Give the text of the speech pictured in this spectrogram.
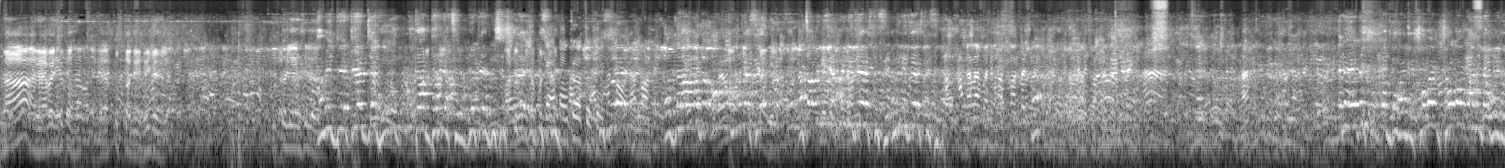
না রে ভাই কথা কুত্তা দিয়ে ঠিক গেল আমি ডেটের যে হলুদ কার্ডধারী আছেন ডেটে বিশেষ করে। সবাই সবার নাম দেওয়া হয়নি।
